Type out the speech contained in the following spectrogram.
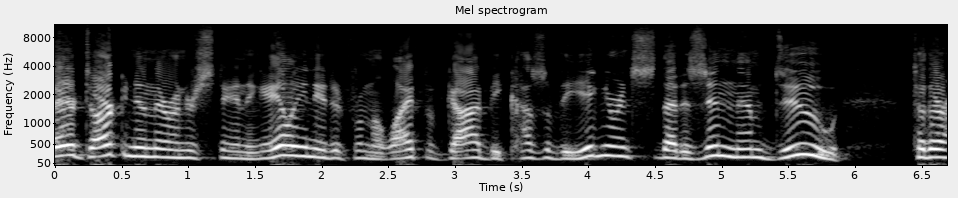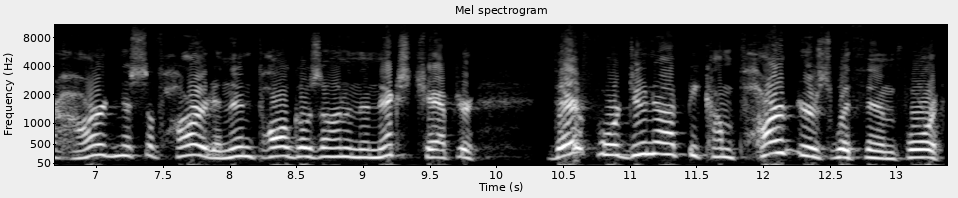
They're darkened in their understanding, alienated from the life of God because of the ignorance that is in them due to their hardness of heart. And then Paul goes on in the next chapter Therefore, do not become partners with them, for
